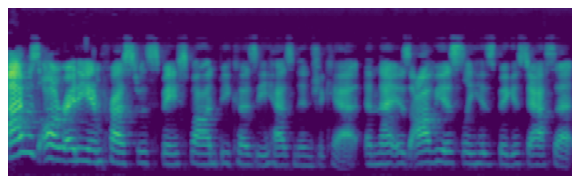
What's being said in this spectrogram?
I was already impressed with Space Bond because he has Ninja Cat, and that is obviously his biggest asset.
